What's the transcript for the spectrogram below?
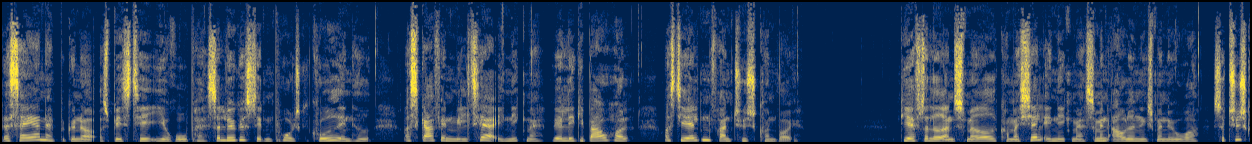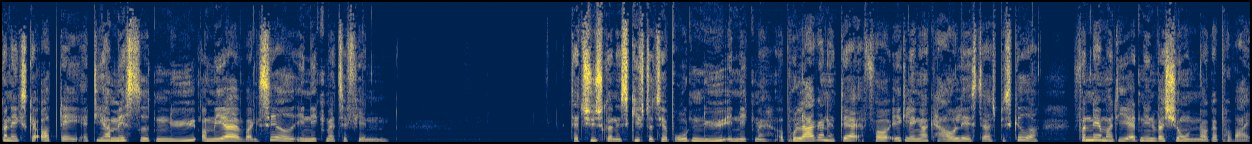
Da sagerne begynder at spidse til i Europa, så lykkes det den polske kodeenhed at skaffe en militær enigma ved at ligge i baghold og stjæle den fra en tysk konvoj. De efterlader en smadret kommersiel enigma som en afledningsmanøvre, så tyskerne ikke skal opdage, at de har mistet den nye og mere avancerede enigma til fjenden. Da tyskerne skifter til at bruge den nye enigma, og polakkerne derfor ikke længere kan aflæse deres beskeder, fornemmer de, at en invasion nok er på vej.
